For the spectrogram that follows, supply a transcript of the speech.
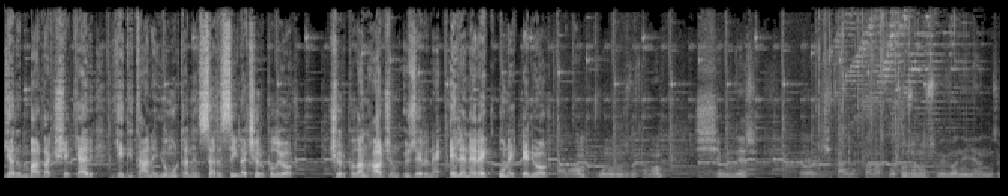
yarım bardak şeker 7 tane yumurtanın sarısıyla çırpılıyor. Çırpılan harcın üzerine elenerek un ekleniyor. Tamam, unumuz da tamam. Şimdi e, iki tane kabartma tozumuz ve vanilyanımızı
